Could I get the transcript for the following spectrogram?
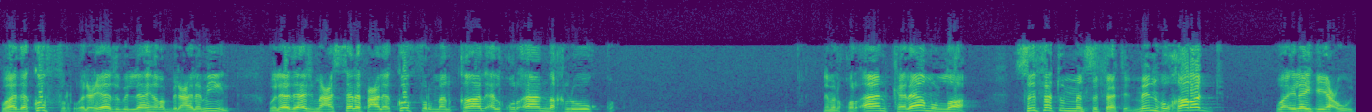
وهذا كفر والعياذ بالله رب العالمين. ولهذا أجمع السلف على كفر من قال القرآن مخلوق. إنما القرآن كلام الله. صفة من صفاته منه خرج وإليه يعود.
